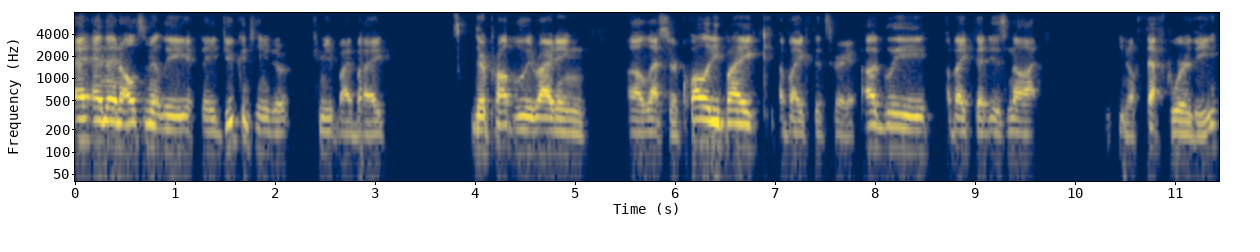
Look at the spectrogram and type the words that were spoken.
and, and then ultimately if they do continue to commute by bike they're probably riding a lesser quality bike a bike that's very ugly a bike that is not you know theft worthy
